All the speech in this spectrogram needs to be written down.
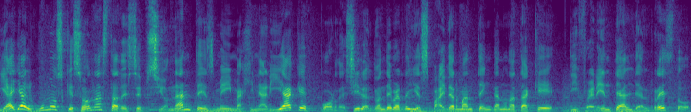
y hay algunos que son hasta decepcionantes. Me imaginaría que, por decir, el Duende Verde y Spider-Man tengan un ataque diferente al del resto,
